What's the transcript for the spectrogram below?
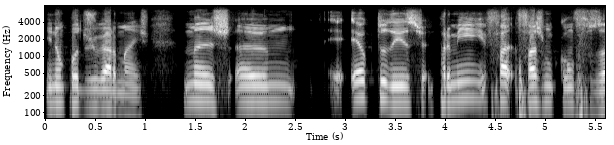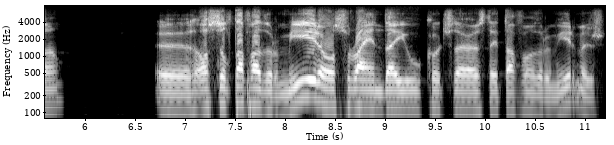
e não pôde jogar mais. Mas hum, é, é, o que tu dizes, para mim fa faz-me confusão. Uh, ou se ele estava a dormir, ou se o Ryan Day, o coach da State, estavam a dormir, mas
